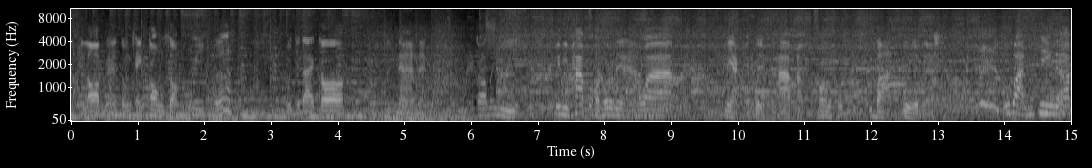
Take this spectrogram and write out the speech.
หลายรอบนะต้องใช้กล้องส่องดูอีกเออกว่าจะได้ก็อีกนานนะ ก็ไม่มีไม่มีภาพก็ขอโทษด้วยนะเพราะว่า ไม่อยากจะเปิดภาพครับห้องผมอุบาทเกิดนะ อุบาทจริงนะครับ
